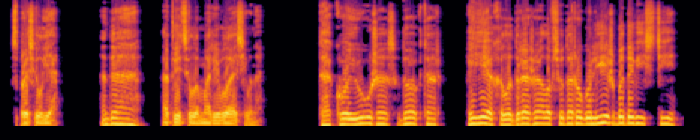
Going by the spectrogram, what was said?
– спросил я. «Да», ответила Марья Власьевна. Такой ужас, доктор. Ехала, дрожала всю дорогу, лишь бы довести.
